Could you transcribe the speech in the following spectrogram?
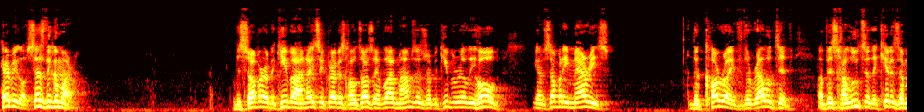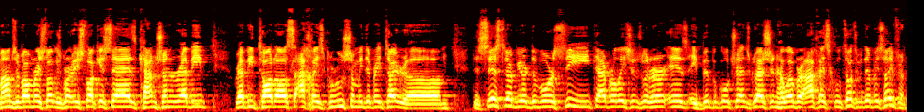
Here we go. Says the Gemara. The Savar Rabbi Kiva, Hanaisik Revis Chaltos, Evlad Mamzas, Rabbi Kiva really hold. If somebody marries the Karev, the relative of his chalutza, the kid is a mamzer of Reish Lakish, but Reish says, Kanshan Rebbe, Rebbe taught us, Achais Gerusha Midivrei Torah. The sister of your divorcee, to have relations with her is a biblical transgression. However, Achais Chalutzot Midivrei Seifrim.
